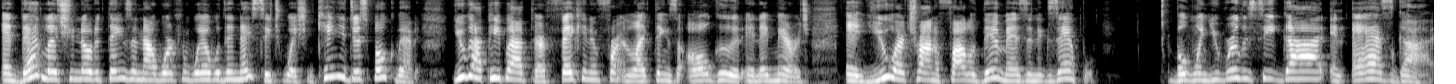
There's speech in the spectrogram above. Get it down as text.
and that lets you know that things are not working well within their situation. Kenya just spoke about it. You got people out there faking and fronting like things are all good in their marriage, and you are trying to follow them as an example. But when you really see God and ask God,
